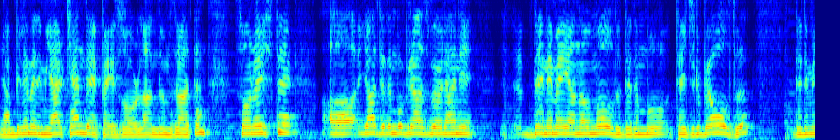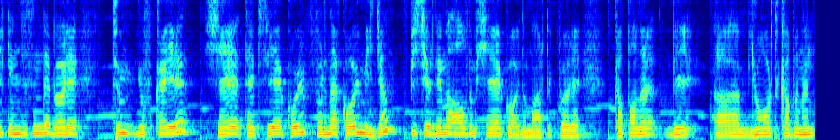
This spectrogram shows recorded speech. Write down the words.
Yani bilemedim yerken de epey zorlandım zaten. Sonra işte aa, ya dedim bu biraz böyle hani deneme yanılma oldu. dedim bu tecrübe oldu Dedim ikincisinde böyle tüm yufkayı şeye tepsiye koyup fırına koymayacağım. Pişirdiğimi aldım şeye koydum artık böyle kapalı bir e, yoğurt kabının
